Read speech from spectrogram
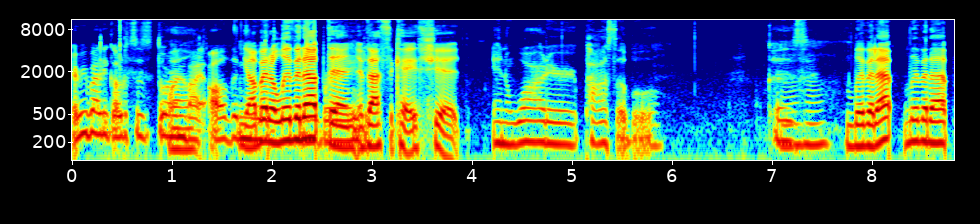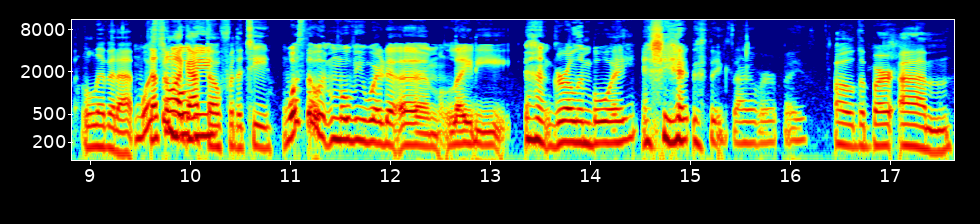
Everybody go to the store and buy all the Y'all better live it up then, if that's the case. Shit. and water possible. because Live it up, live it up, live it up. What's That's all I got though for the tea. what's the movie where the um lady, girl and boy, and she had the thing side over her face? Oh, the bird, um,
